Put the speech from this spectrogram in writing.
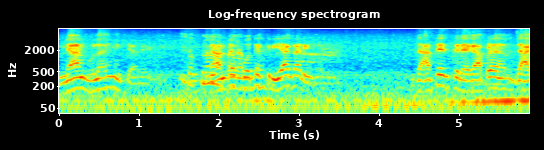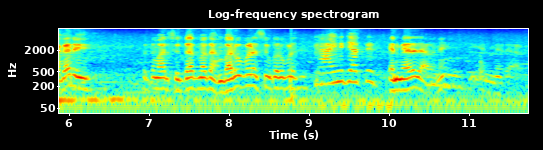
જ્ઞાન ભૂલાય ને ક્યારે. જ્ઞાન તો પોતે ક્રિયાકારી જાતે જ કર્યા. આપણે જાગે નહીં તો તમારે શુદ્ધાત્મા તો સંભાળવું પડે શું કરવું પડે? એની જાતે એને મેરેજ આવે ને એને મેરેજ આવે.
